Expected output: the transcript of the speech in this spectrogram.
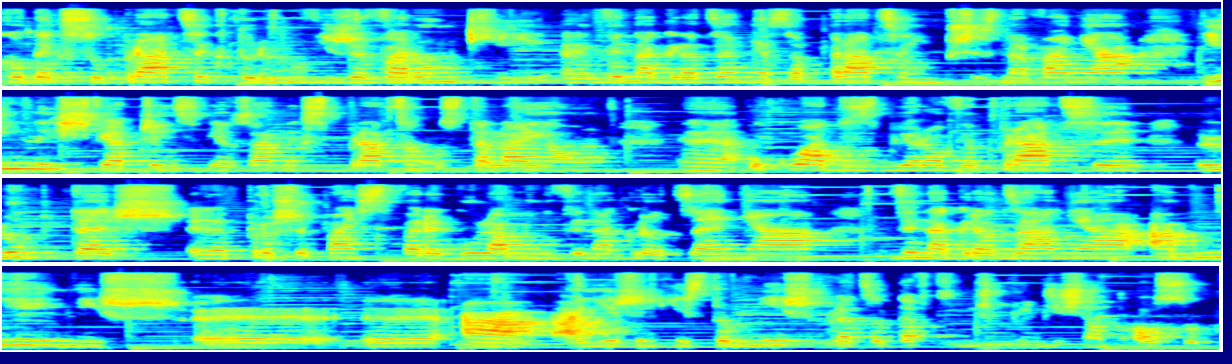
kodeksu pracy, który mówi, że warunki e, wynagradzania za pracę i przyznawania innych świadczeń związanych z pracą ustalają e, układy zbiorowe pracy lub też, e, proszę Państwa, regulamin wynagrodzenia, wynagradzania, a mniej niż, a, a jeżeli jest to mniejszy pracodawca niż 50 osób,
